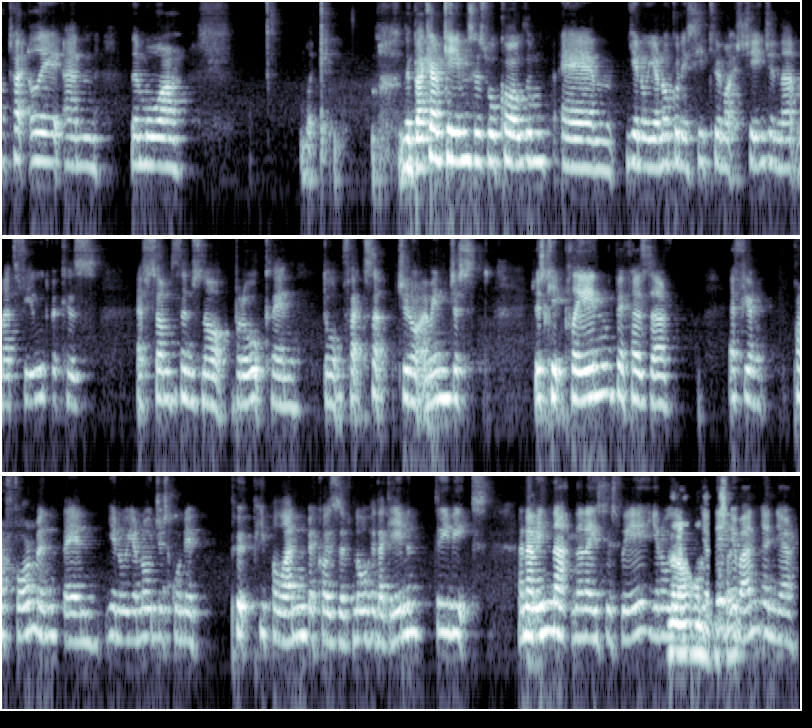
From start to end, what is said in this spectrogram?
particularly in the more like the bigger games as we'll call them, um, you know, you're not going to see too much change in that midfield because if something's not broke, then don't fix it. Do you know what I mean? Just just keep playing because if you're performing, then you know you're not just going to put people in because they've not had a game in three weeks. And I mean that in the nicest way. You know, no, you're, you're to win and you're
